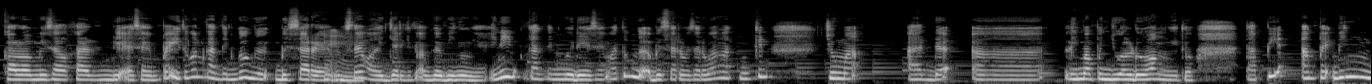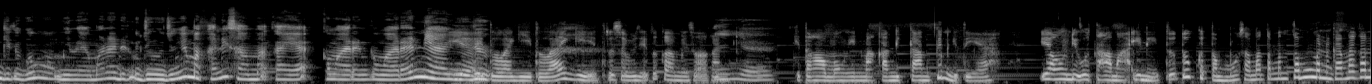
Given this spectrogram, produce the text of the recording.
kalau misalkan di SMP itu kan kantin gue nggak besar ya, Mm-mm. maksudnya wajar gitu, agak bingung ya. Ini kantin gue di SMA tuh nggak besar-besar banget, mungkin cuma ada eh, lima penjual doang gitu. Tapi sampai bingung gitu, gue mau milih yang mana dan ujung-ujungnya makannya sama kayak kemarin-kemarinnya iya gitu. itu lagi itu lagi terus habis itu kalau misalkan Iya. kita ngomongin makan di kantin gitu ya yang diutamain itu tuh ketemu sama temen-temen karena kan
